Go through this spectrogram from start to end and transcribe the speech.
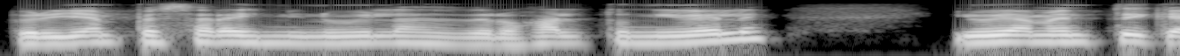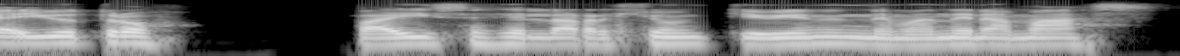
pero ya empezar a disminuirla desde los altos niveles y obviamente que hay otros países en la región que vienen de manera más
